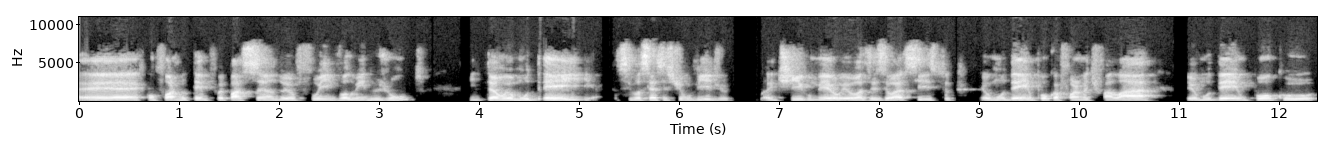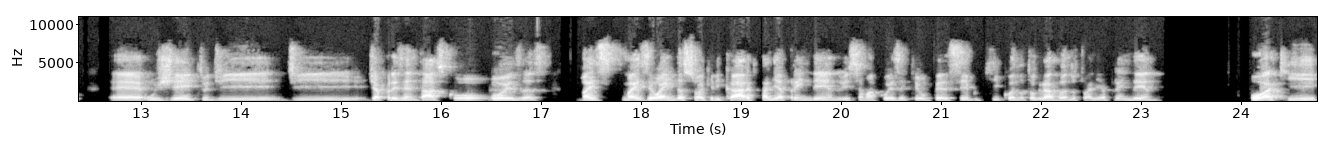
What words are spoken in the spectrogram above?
é, conforme o tempo foi passando, eu fui evoluindo junto. Então, eu mudei. Se você assistir um vídeo antigo meu, eu às vezes eu assisto, eu mudei um pouco a forma de falar, eu mudei um pouco é, o jeito de, de, de apresentar as coisas mas, mas eu ainda sou aquele cara que está ali aprendendo. Isso é uma coisa que eu percebo que quando eu estou gravando, eu estou ali aprendendo. Pô, aqui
